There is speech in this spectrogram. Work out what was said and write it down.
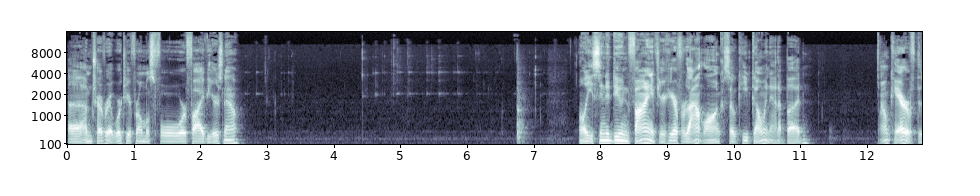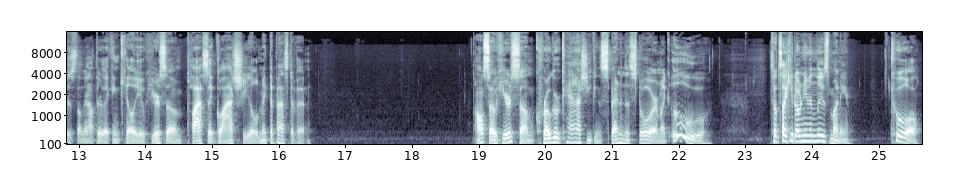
Uh, I'm Trevor. I worked here for almost four or five years now. Well, you seem to be doing fine if you're here for that long, so keep going at it, bud. I don't care if there's something out there that can kill you. Here's a plastic glass shield. Make the best of it. Also, here's some Kroger cash you can spend in the store. I'm like, ooh. So it's like you don't even lose money. Cool.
